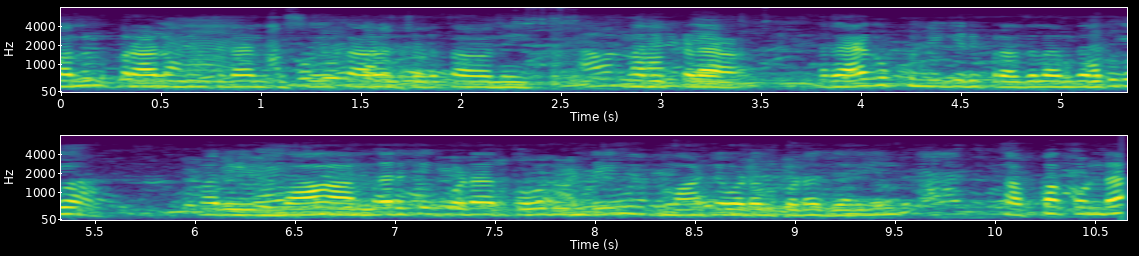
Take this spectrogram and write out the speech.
పనులు ప్రారంభించడానికి శ్రీకారం చుడతామని మరి ఇక్కడ రాగపుణ్యగిరి ప్రజలందరికీ మరి మా అందరికీ కూడా తోడుండి మాట ఇవ్వడం కూడా జరిగింది. తప్పకుండా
